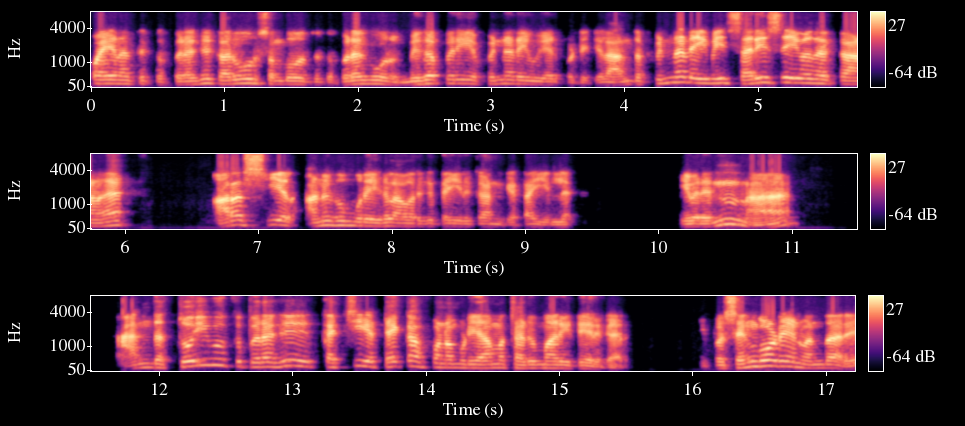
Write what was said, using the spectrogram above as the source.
பயணத்துக்கு பிறகு கரூர் சம்பவத்துக்கு பிறகு ஒரு மிகப்பெரிய பின்னடைவு ஏற்பட்டுச்சு. அந்த பின்னடைவை சரி செய்வதற்கான அரசியல் அணுகுமுறைகள் அவர்கிட்ட இருக்கான்னு கேட்டா இல்ல. இவர் என்னன்னா அந்த தொய்வுக்கு பிறகு கட்சியை டேக் ஆஃப் பண்ண முடியாம தடுமாறிட்டே இருக்காரு. இப்ப செங்கோடையன் வந்தாரு.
